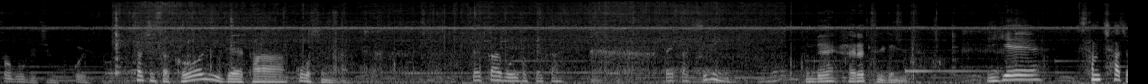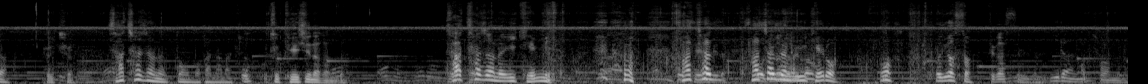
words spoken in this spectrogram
소고기 지금 굽고 있어. 살치살 거의 이제 다 구웠습니다. 때깔 보이고 때깔. 때깔 죽이네. 근데 하이라이트 이겁니다. 이게 3차전. 그렇죠. 4차전은 또 뭐가 남았죠? 어, 저개 지나간다. 4차전은 이 개입니다. 4차, 4차전은 이 개로. 어, 어디 갔어? 들어갔습니다. 이런. 합쳐합니다.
